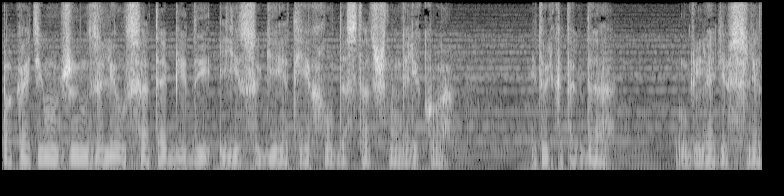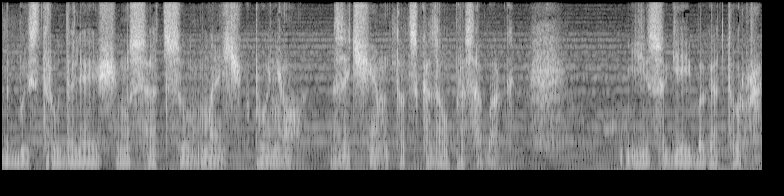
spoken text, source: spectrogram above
Пока Тимуджин злился от обиды, Ясугей отъехал достаточно далеко. И только тогда, глядя вслед быстро удаляющемуся отцу, мальчик понял — Зачем тот сказал про собак? Ясугей Богатур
